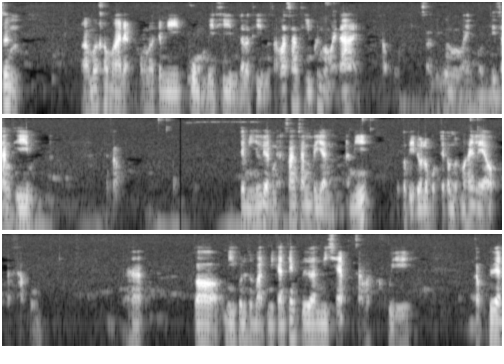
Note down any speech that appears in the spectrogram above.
ซึ่งเเมื่อเข้ามาเนี่ยของเราจะมีกลุ่มมีทีมแต่ละทีมสามารถสร้างทีมขึ้นมาใหม่ได้ครับผมสร้างทีมขึ้นมาใหม่กดที่สร้างทีม จะมีให้เลือกเนี่ยสร้างชั้นเรียน อันนี้ปกติโดยระบบจะกำหนดมาให้แล้วนะครับผมนะฮะก็มีคุณสมบัติมีการแจ้งเตือนมีแชทสามารถคุยกับเพื่อน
